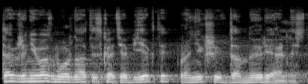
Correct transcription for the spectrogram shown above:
Также невозможно отыскать объекты, проникшие в данную реальность.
